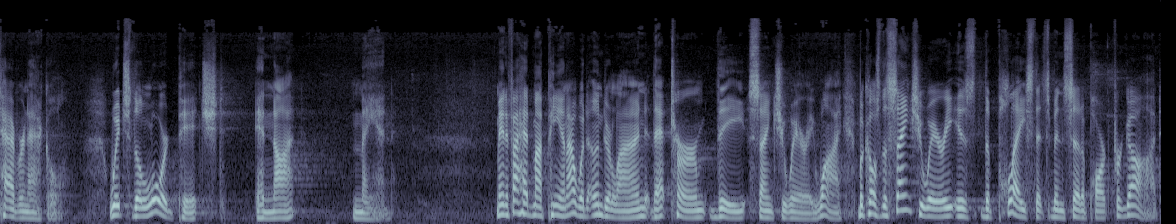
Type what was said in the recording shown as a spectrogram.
tabernacle, which the Lord pitched and not man. Man, if I had my pen, I would underline that term, the sanctuary. Why? Because the sanctuary is the place that's been set apart for God.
